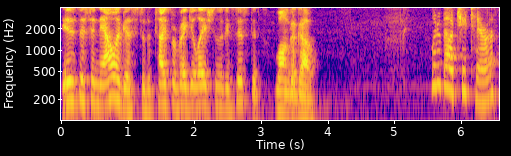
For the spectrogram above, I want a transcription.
is this analogous to the type of regulation that existed long ago? What about you, Tara?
